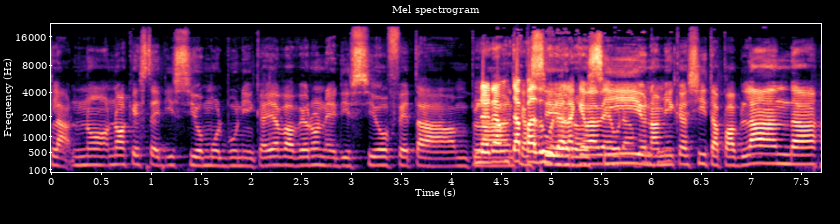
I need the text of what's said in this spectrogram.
clar, no, no aquesta edició molt bonica, ella va veure una edició feta en plan No era un tapadura la que va veure. Sí, una Mhm. mica així, tapa blanda,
